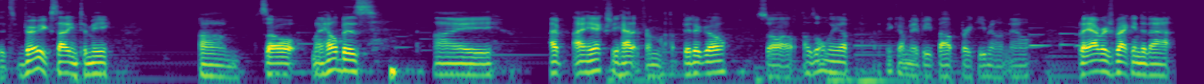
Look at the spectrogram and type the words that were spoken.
it's very exciting to me. Um, so my Helbiz, I, I I actually had it from a bit ago, so I was only up. I think I'm maybe about break even now, but I averaged back into that.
